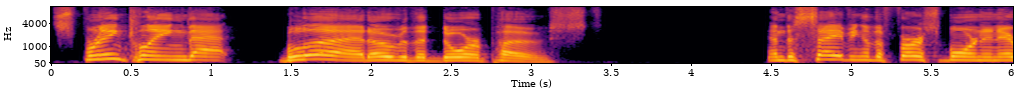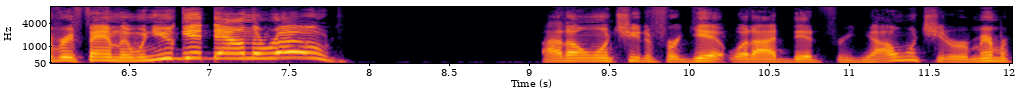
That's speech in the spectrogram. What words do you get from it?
sprinkling that blood over the doorpost and the saving of the firstborn in every family. When you get down the road, I don't want you to forget what I did for you. I want you to remember.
